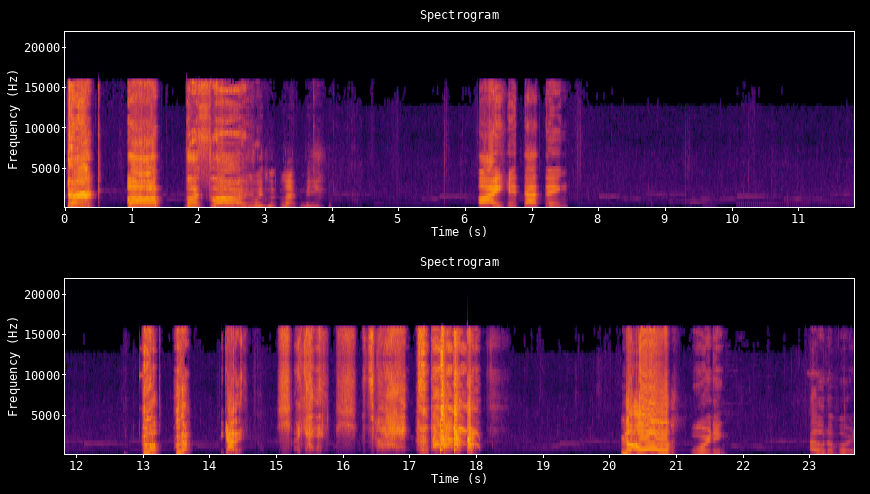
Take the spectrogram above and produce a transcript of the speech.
Get up the It slide! wouldn't let me. I hit that thing. Huh! Huh! I got it. I got it. It's mine. No! Warning. Out of order.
